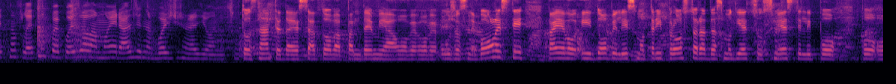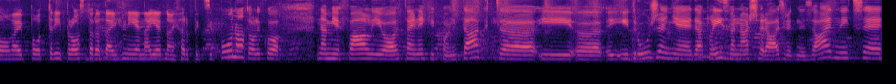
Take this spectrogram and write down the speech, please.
Etno Fletno koja je pozvala moj razred na božićnu radionicu. To znate da je sad ova pandemija ove, ove užasne bolesti, pa evo i dobili smo tri prostora da smo djecu smjestili po, po, ovaj, po tri prostora da ih nije na jednoj hrpici puno. Toliko nam je falio taj neki kontakt e, i, e, i druženje, dakle izvan naše razredne zajednice, e,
